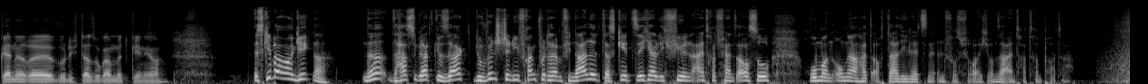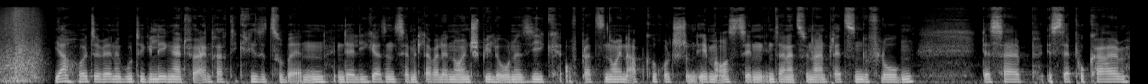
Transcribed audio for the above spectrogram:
generell würde ich da sogar mitgehen, ja. Es gibt aber einen Gegner. Ne, da hast du gerade gesagt, du wünschst dir die Frankfurter im Finale. Das geht sicherlich vielen Eintracht-Fans auch so. Roman Unger hat auch da die letzten Infos für euch, unser Eintracht-Reporter. Ja, heute wäre eine gute Gelegenheit für Eintracht, die Krise zu beenden. In der Liga sind es ja mittlerweile neun Spiele ohne Sieg, auf Platz neun abgerutscht und eben aus den internationalen Plätzen geflogen. Deshalb ist der Pokal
